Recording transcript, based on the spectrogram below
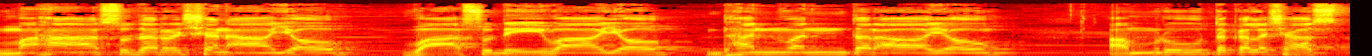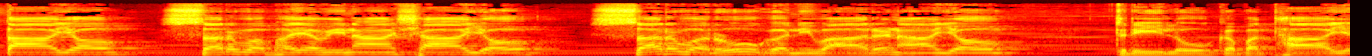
महासुदर्शनाय वासुदेवाय धन्वन्तराय अमृतकलशहस्ताय सर्वभयविनाशाय सर्वरोगनिवारणाय त्रिलोकपथाय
